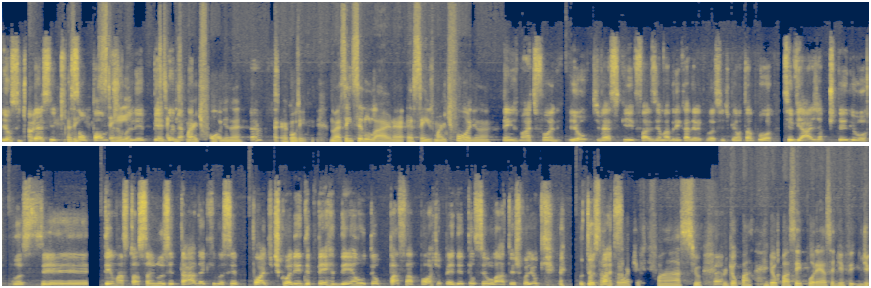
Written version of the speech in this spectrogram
Eu, se tivesse aqui assim, em São Paulo sem, escolher perder sem minha smartphone, né? É? é como assim, não é sem celular, né? É sem smartphone, né? Sem smartphone. Eu tivesse que fazer uma brincadeira com você, te perguntar, pô, você viaja pro exterior, você tem uma situação inusitada que você pode escolher entre perder o teu passaporte ou perder teu celular. Tu escolheu o quê? O teu passaporte smartphone. fácil, é. porque eu, eu passei por essa de, de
